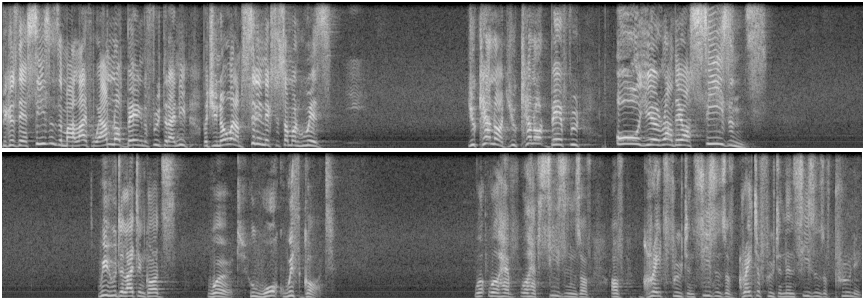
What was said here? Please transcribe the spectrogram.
Because there are seasons in my life where I'm not bearing the fruit that I need, but you know what? I'm sitting next to someone who is. You cannot, you cannot bear fruit all year round. There are seasons. We who delight in God's word, who walk with God, will, will, have, will have seasons of, of great fruit and seasons of greater fruit and then seasons of pruning.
